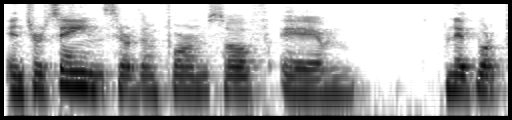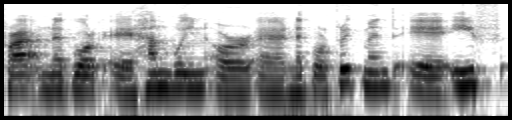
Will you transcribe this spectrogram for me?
entertain certain forms of um, network network uh, handling or uh, network treatment uh, if uh,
